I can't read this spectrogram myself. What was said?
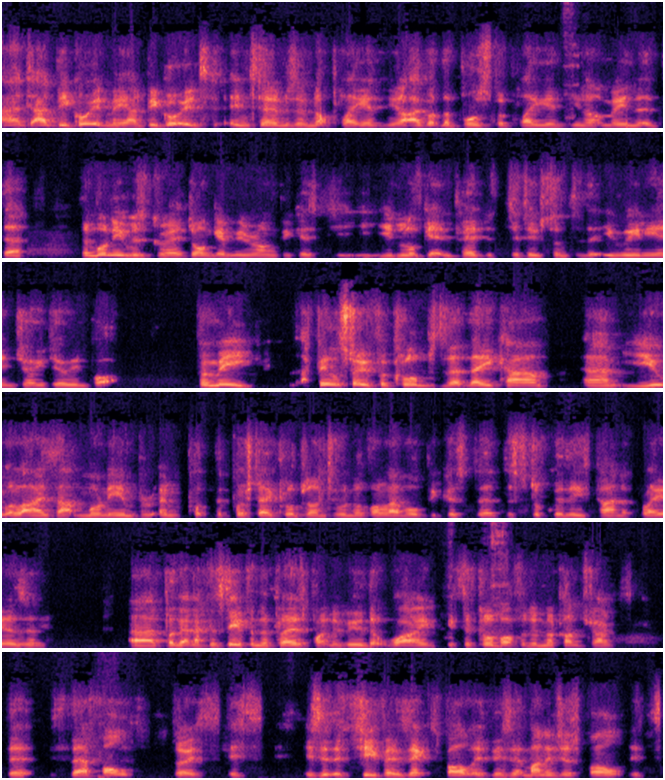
I'd, be gutted. Me, I'd be gutted in terms of not playing. You know, I got the buzz for playing. You know what I mean? The, the, the money was great. Don't get me wrong, because you, you love getting paid to, to do something that you really enjoy doing. But for me, I feel sorry for clubs that they can't um, utilize that money and, and put the push their clubs onto another level because they're, they're stuck with these kind of players. And uh, but then I can see from the players' point of view that why if the club offered them a contract, that it's their fault. So it's it's is it the chief exec's fault? If is it manager's fault? It's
